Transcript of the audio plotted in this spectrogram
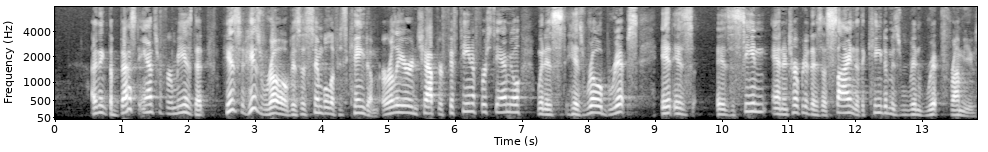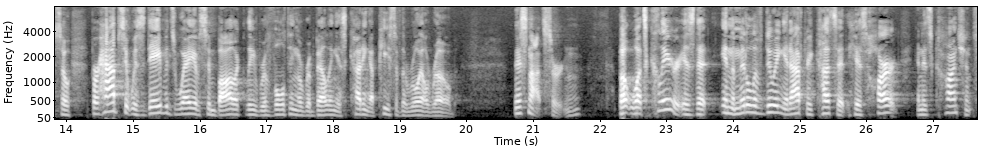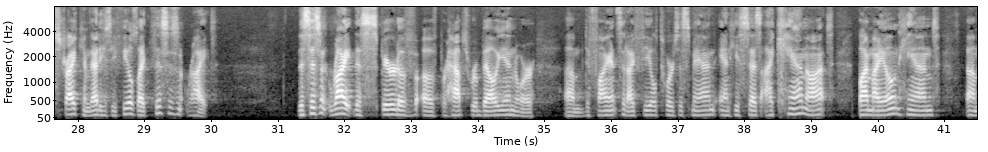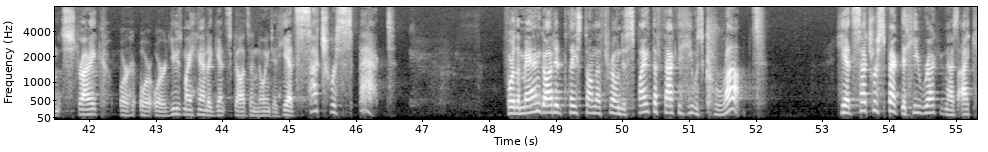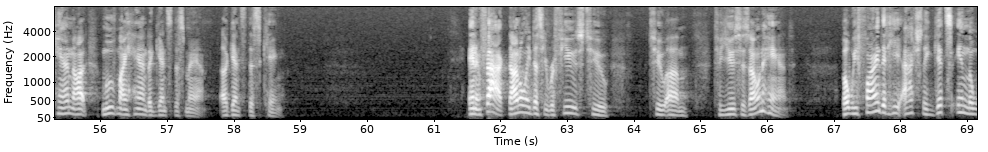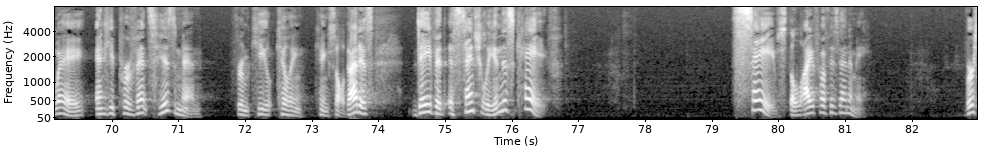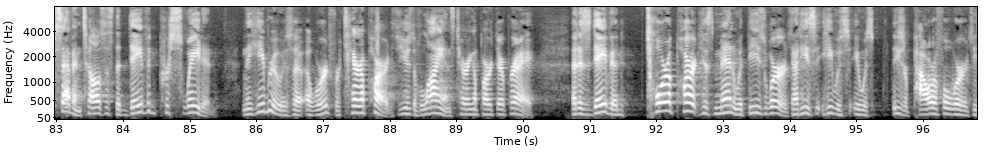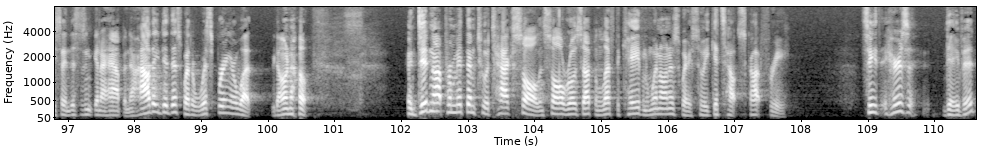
I think the best answer for me is that his, his robe is a symbol of his kingdom. Earlier in chapter 15 of 1 Samuel, when his, his robe rips, it is is seen and interpreted as a sign that the kingdom has been ripped from you. So perhaps it was David's way of symbolically revolting or rebelling is cutting a piece of the royal robe. It's not certain. But what's clear is that in the middle of doing it, after he cuts it, his heart and his conscience strike him. That is, he feels like this isn't right. This isn't right, this spirit of, of perhaps rebellion or um, defiance that I feel towards this man. And he says, I cannot by my own hand um, strike or, or, or use my hand against God's anointed. He had such respect for the man God had placed on the throne, despite the fact that he was corrupt. He had such respect that he recognized, I cannot move my hand against this man, against this king. And in fact, not only does he refuse to, to, um, to use his own hand, but we find that he actually gets in the way and he prevents his men from killing King Saul. That is, David essentially in this cave saves the life of his enemy. Verse 7 tells us that David persuaded, and the Hebrew is a, a word for tear apart. It's used of lions tearing apart their prey. That is, David tore apart his men with these words. That he's, he was, it was these are powerful words. He's saying this isn't going to happen. Now, how they did this, whether whispering or what, we don't know. And did not permit them to attack Saul. And Saul rose up and left the cave and went on his way. So he gets out scot free. See, here's David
